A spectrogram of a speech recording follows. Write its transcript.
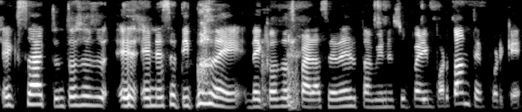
Exacto, entonces e, en ese tipo de, de cosas para ceder también es súper importante porque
